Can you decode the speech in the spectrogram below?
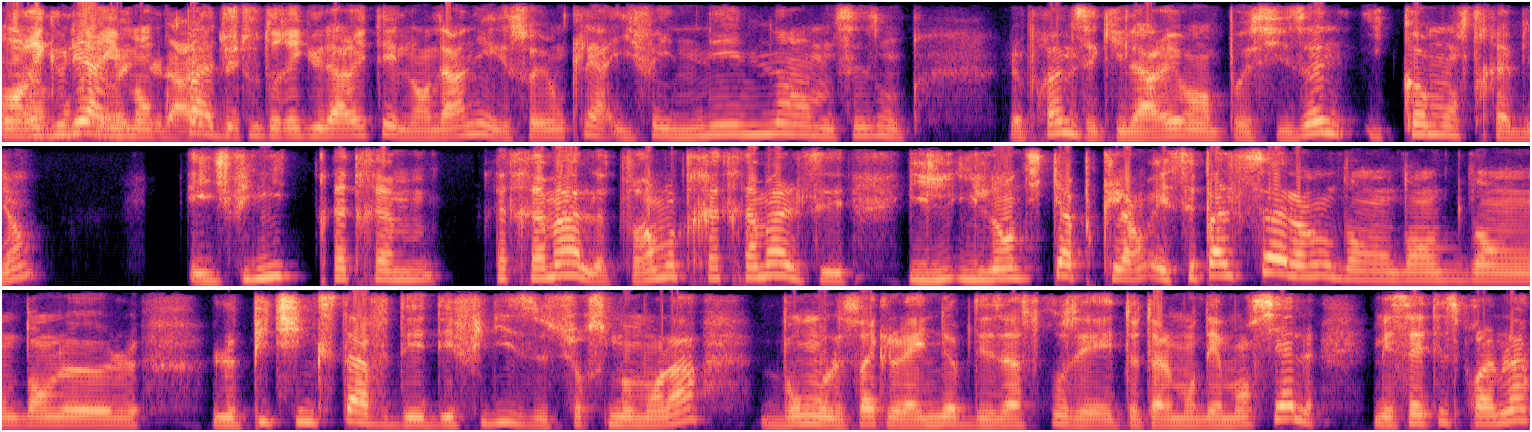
en régulière, il manque pas du tout de régularité. L'an dernier, soyons clairs, il fait une énorme saison. Le problème, c'est qu'il arrive en post-season, il commence très bien et il finit très très très très mal, vraiment très très mal. C'est il, il handicape clairement et c'est pas le seul hein, dans dans dans, dans le, le, pitching staff des des Phillies sur ce moment-là. Bon, c'est vrai que le line-up des Astros est totalement démentiel, mais ça a été ce problème-là.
